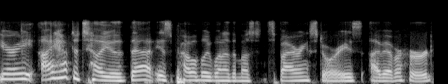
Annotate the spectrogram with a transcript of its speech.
Gary, I have to tell you that that is probably one of the most inspiring stories I've ever heard.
